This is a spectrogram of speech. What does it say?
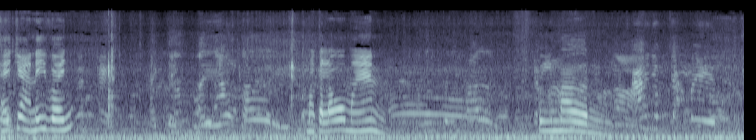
ហើយចានេះវិញថៃអង្គើ1គីឡូប៉ុន្មាន20000 ខ្ញុំចាក់ពេល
